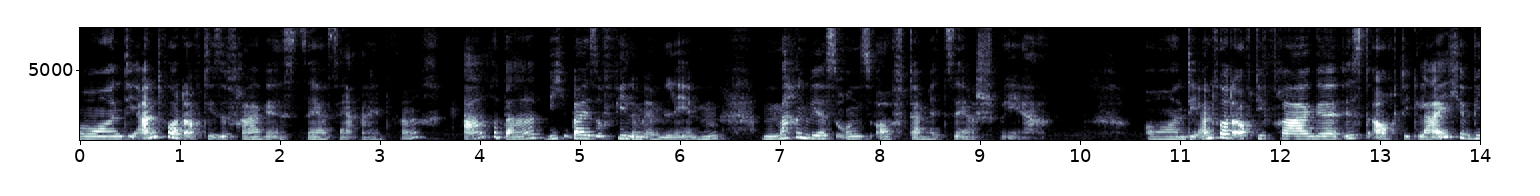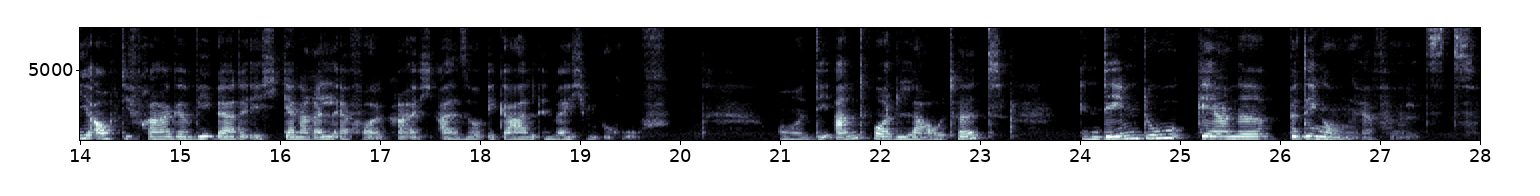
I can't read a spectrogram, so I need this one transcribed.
Und die Antwort auf diese Frage ist sehr, sehr einfach. Aber wie bei so vielem im Leben machen wir es uns oft damit sehr schwer. Und die Antwort auf die Frage ist auch die gleiche wie auf die Frage, wie werde ich generell erfolgreich, also egal in welchem Beruf. Und die Antwort lautet, indem du gerne Bedingungen erfüllst.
